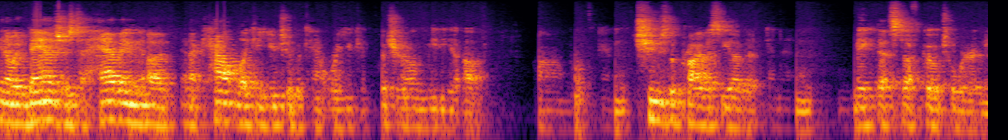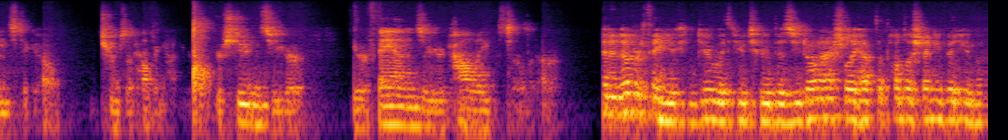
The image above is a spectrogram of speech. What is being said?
you know advantages to having a, an account like a YouTube account where you can put your own media up um, and choose the privacy of it, and then make that stuff go to where it needs to go in terms of helping out your, your students or your your fans or your colleagues or whatever. And another thing you can do with YouTube is you don't actually have to publish any video at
